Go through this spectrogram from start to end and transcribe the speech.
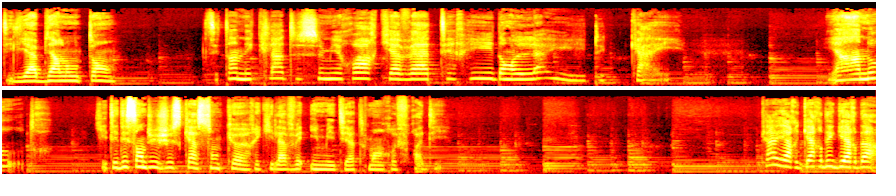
d'il y a bien longtemps. C'est un éclat de ce miroir qui avait atterri dans l'œil de Kai. Il y a un autre qui était descendu jusqu'à son cœur et qui l'avait immédiatement refroidi. Kai a regardé Gerda.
